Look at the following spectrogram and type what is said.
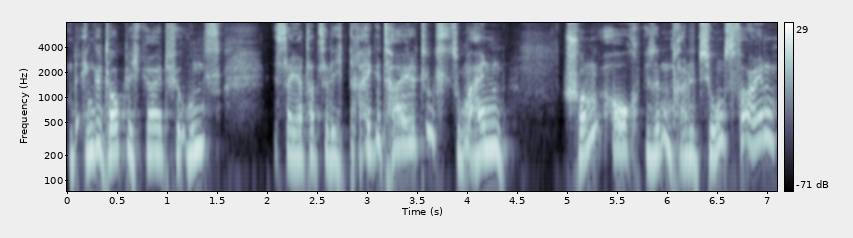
Und Enkeltauglichkeit für uns ist da ja tatsächlich dreigeteilt. Zum einen schon auch, wir sind ein Traditionsverein,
